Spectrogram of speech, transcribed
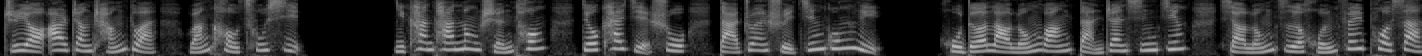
只有二丈长短，碗口粗细。你看他弄神通，丢开解数，打转水晶宫里，唬得老龙王胆战心惊，小龙子魂飞魄散，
